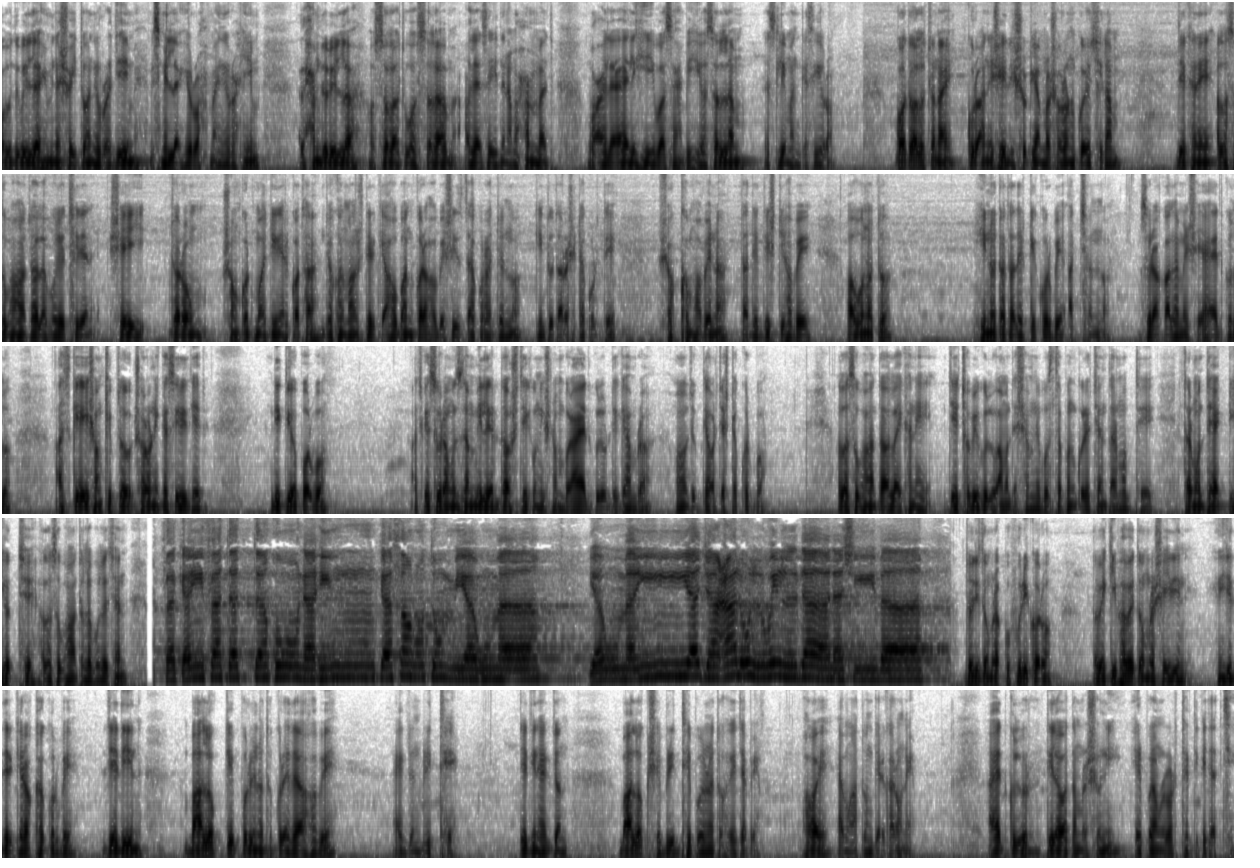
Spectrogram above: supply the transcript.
আউদুবিল্লাহমিন শৈতানুর রাজিম বিসমিল্লাহ রহমান রহিম আলহামদুলিল্লাহ ওসলাত ওসালাম আল্লাহ সঈদিনা মোহাম্মদ ওয়াইলা আলহি ওয়াসাহবিহি ওসাল্লাম ইসলিমান কেসির গত আলোচনায় কোরআনে সেই দৃশ্যটি আমরা স্মরণ করেছিলাম, যেখানে আল্লাহ সুবাহতাল্লাহ বলেছিলেন, সেই চরম সংকটময় দিনের কথা যখন মানুষদেরকে আহ্বান করা হবে সিজদা করার জন্য, কিন্তু তারা সেটা করতে সক্ষম হবে না, তাদের দৃষ্টি হবে অবনত, হীনতা তাদেরকে করবে আচ্ছন্ন। সুরা কালামের সেই আয়াতগুলো আজকে এই সংক্ষিপ্ত স্মরণিকা সিরিজের দ্বিতীয় পর্ব আজকে সুরা মুজাম্মিলের দশ থেকে উনিশ নম্বর আয়াতগুলোর দিকে আমরা মনোযোগ দেওয়ার চেষ্টা করব আল্লাহ সুবাহতাল্লাহ এখানে যে ছবিগুলো আমাদের সামনে উপস্থাপন করেছেন তার মধ্যে তার মধ্যে একটি হচ্ছে আল্লাহ সুবাহতাল্লাহ বলেছেন فكيف تتقون إن كفرتم يوما يوما يجعل الولدان شيبا যদি তোমরা কুফুরি করো তবে কীভাবে তোমরা সেই দিন নিজেদেরকে রক্ষা করবে? যেদিন বালককে পরিণত করে দেওয়া হবে, একজন বৃদ্ধে। যেদিন একজন বালক, সে বৃদ্ধে পরিণত হয়ে যাবে, ভয় এবং আতঙ্কের কারণে। আয়াতগুলোর তিলাওয়াত আমরা শুনি, এরপর আমরা অর্থের দিকে যাচ্ছি।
